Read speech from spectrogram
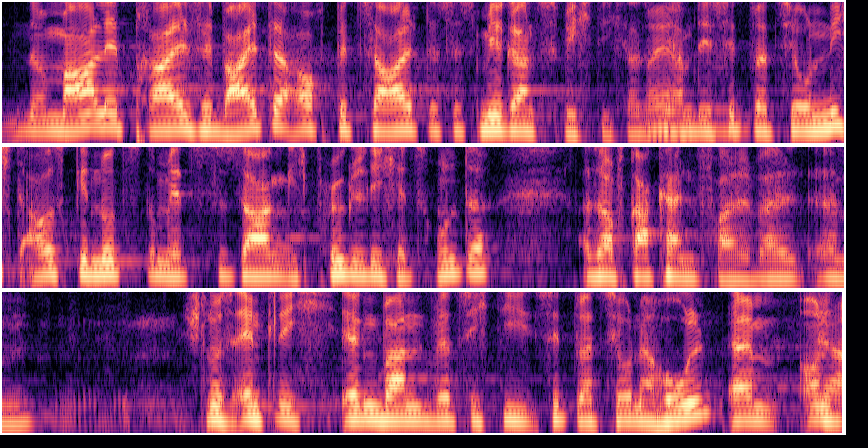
normale Preise weiter auch bezahlt. Das ist mir ganz wichtig. Also ja. wir haben die Situation nicht ausgenutzt, um jetzt zu sagen, ich prügel dich jetzt runter. Also auf gar keinen Fall, weil ähm, schlussendlich irgendwann wird sich die Situation erholen ähm, und Ja,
